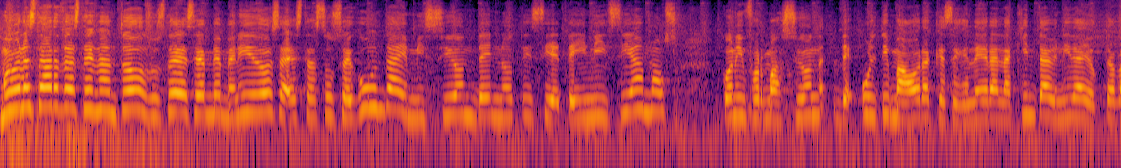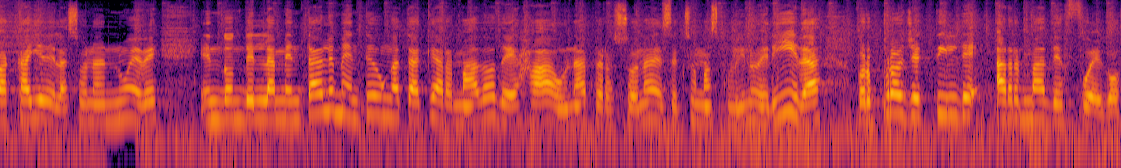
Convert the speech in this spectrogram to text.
Muy buenas tardes, tengan todos ustedes, sean bienvenidos a esta su segunda emisión de Noticiete. Iniciamos con información de última hora que se genera en la Quinta Avenida y Octava Calle de la Zona 9, en donde lamentablemente un ataque armado deja a una persona de sexo masculino herida por proyectil de arma de fuego.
